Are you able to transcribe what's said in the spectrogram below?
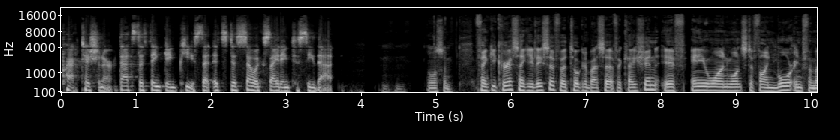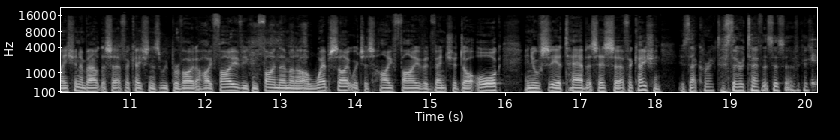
practitioner. That's the thinking piece that it's just so exciting to see that. Mm-hmm. Awesome. Thank you, Chris. Thank you, Lisa, for talking about certification. If anyone wants to find more information about the certifications we provide at High Five, you can find them at our website, which is high5adventure.org, and you'll see a tab that says certification. Is that correct? Is there a tab that says certification?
